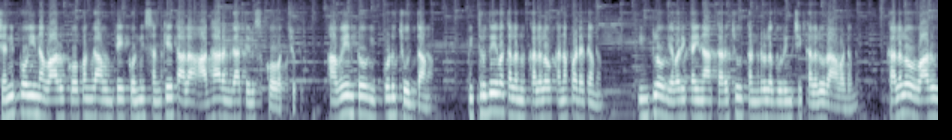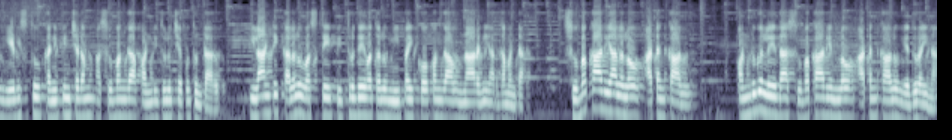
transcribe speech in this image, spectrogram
చనిపోయిన వారు కోపంగా ఉంటే కొన్ని సంకేతాల ఆధారంగా తెలుసుకోవచ్చు. అవేంటో ఇప్పుడు చూద్దాం. పితృదేవతలను కలలో కనపడటం ఇంట్లో ఎవరికైనా తరచూ తండ్రుల గురించి కలలు రావడం కలలో వారు ఏడుస్తూ కనిపించడం అశుభంగా పండితులు చెబుతుంటారు. ఇలాంటి కలలు వస్తే పితృదేవతలు మీపై కోపంగా ఉన్నారని అర్థమంట. శుభకార్యాలలో ఆటంకాలు పండుగ లేదా శుభకార్యంలో ఆటంకాలు ఎదురైనా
